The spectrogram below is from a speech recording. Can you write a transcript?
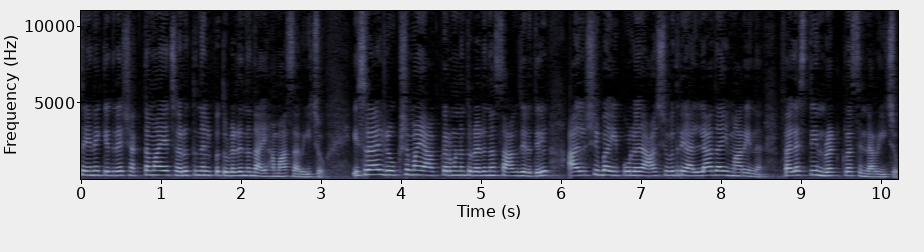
സേനയ്ക്കെതിരെ ശക്തമായ ചെറുത്തുനിൽപ്പ് തുടരുന്നതായി ഹമാസ് അറിയിച്ചു. ഇസ്രായേൽ രൂക്ഷമായ ആക്രമണം തുടരുന്ന സാഹചര്യത്തിൽ അൽഷിബ ഇപ്പോൾ ഒരു ആശുപത്രി അല്ലാതായി മാറിയെന്ന് ഫലസ്തീൻ റെഡ് ക്രസന്റ് അറിയിച്ചു.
